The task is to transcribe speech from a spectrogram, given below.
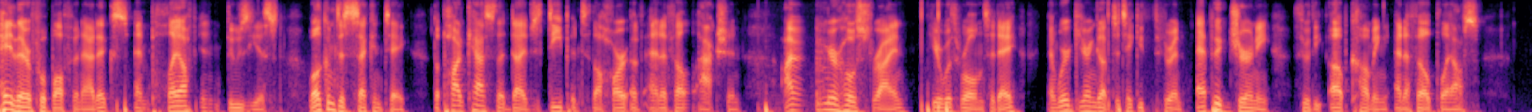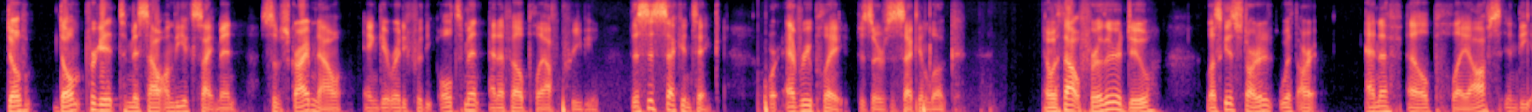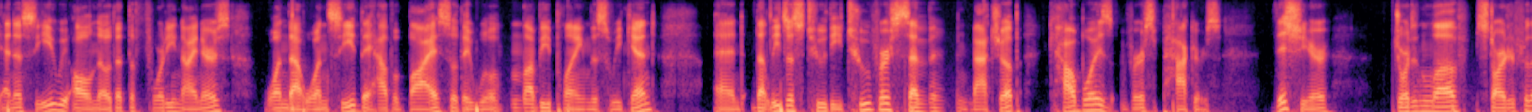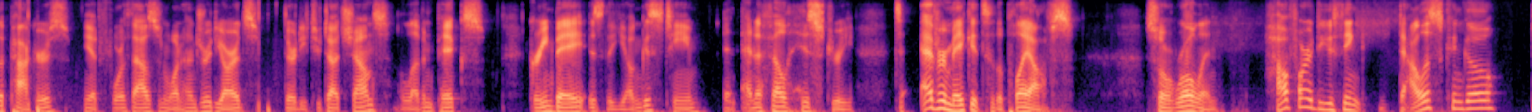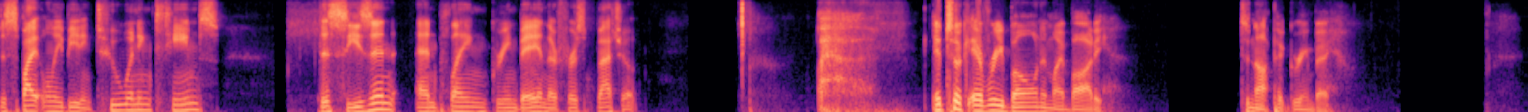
Hey there, football fanatics and playoff enthusiasts. Welcome to Second Take, the podcast that dives deep into the heart of NFL action. I'm your host, Ryan, here with Rowland today, and we're gearing up to take you through an epic journey through the upcoming NFL playoffs. Don't don't forget to miss out on the excitement. Subscribe now and get ready for the ultimate NFL playoff preview. This is Second Take, where every play deserves a second look. And without further ado, let's get started with our NFL playoffs in the NFC. We all know that the 49ers won that one seed. They have a bye, so they will not be playing this weekend. And that leads us to the two versus seven matchup Cowboys versus Packers. This year, Jordan Love started for the Packers. He had 4,100 yards, 32 touchdowns, 11 picks. Green Bay is the youngest team in NFL history to ever make it to the playoffs. So, Rowland, how far do you think Dallas can go despite only beating two winning teams this season and playing Green Bay in their first matchup? It took every bone in my body to not pick Green Bay.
